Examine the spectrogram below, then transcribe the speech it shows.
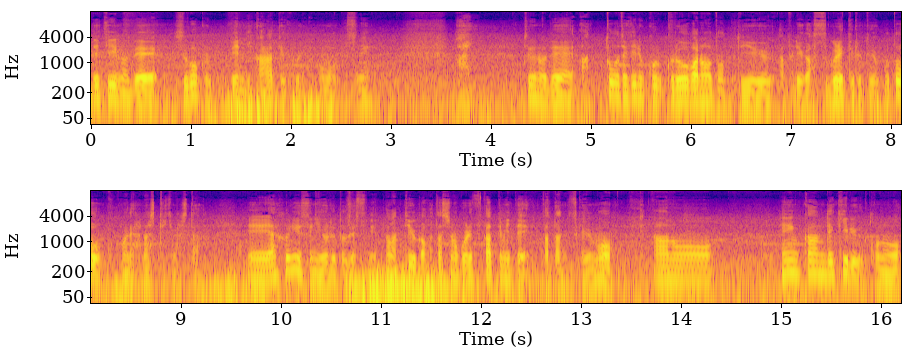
できるのですごく便利かなというふうに思うんですね。はいというので圧倒的にクローバーノートっていうアプリが優れてるということをここまで話してきました、えー、Yahoo ニュースによるとですね、まあ、っていうか私もこれ使ってみて買ったんですけどもあのー変換できるこの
